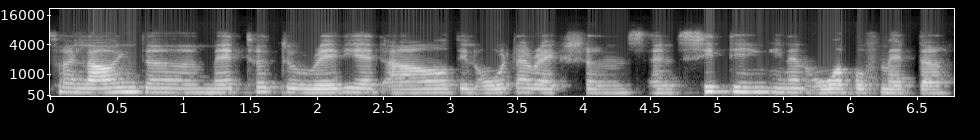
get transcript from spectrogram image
So allowing the metta to radiate out in all directions and sitting in an orb of metta.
